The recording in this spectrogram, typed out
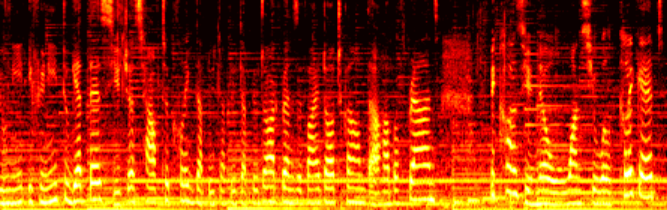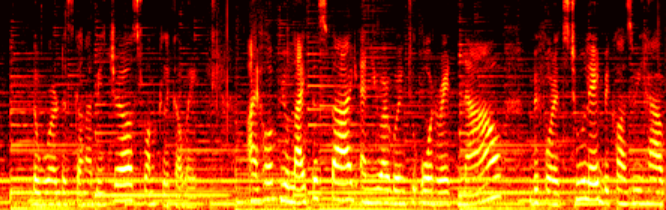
You need, if you need to get this, you just have to click www.brandzify.com, the hub of brands, because you know once you will click it, the world is gonna be just one click away. I hope you like this bag and you are going to order it now before it's too late because we have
